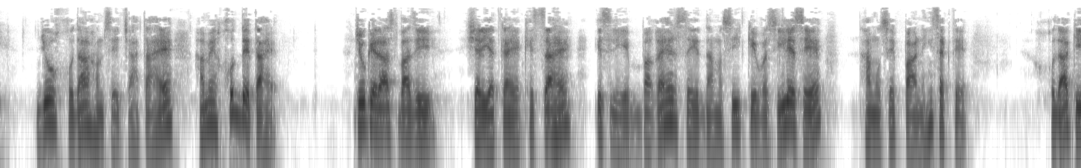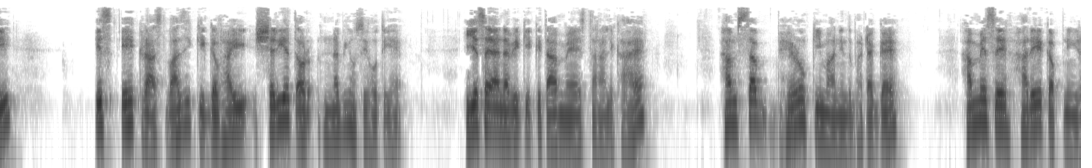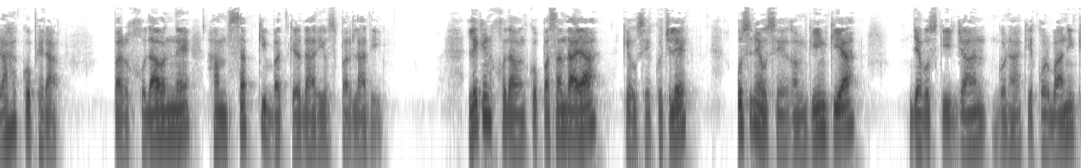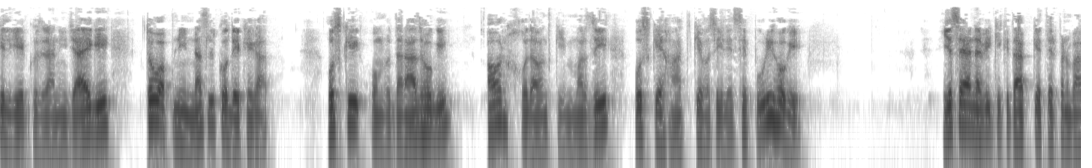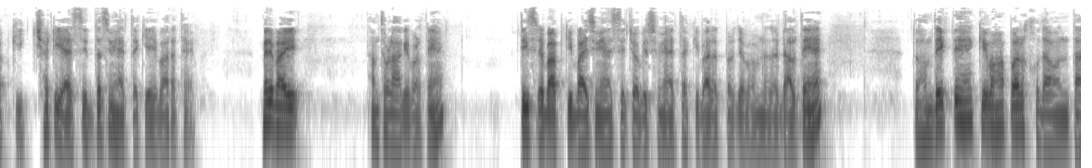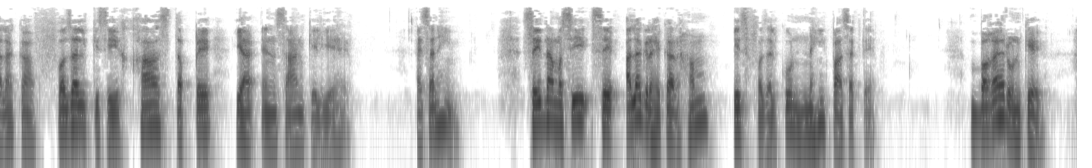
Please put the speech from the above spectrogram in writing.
جو خدا ہم سے چاہتا ہے، ہمیں خود دیتا ہے۔ چونکہ راست بازی شریعت کا ایک حصہ ہے، اس لیے بغیر سیدنا مسیح کے وسیلے سے ہم اسے پا نہیں سکتے۔ خدا کی اس ایک راست بازی کی گواہی شریعت اور نبیوں سے ہوتی ہے۔ یہ سیا نبی کی کتاب میں اس طرح لکھا ہے، ہم سب بھیڑوں کی مانند بھٹک گئے، ہم میں سے ہر ایک اپنی راہ کو پھرا، پر خداون نے ہم سب کی بد کرداری اس پر لا دی۔ لیکن خداون کو پسند آیا کہ اسے کچلے، اس نے اسے غمگین کیا جب اس کی جان گناہ کی قربانی کے لیے گزرانی جائے گی، تو وہ اپنی نسل کو دیکھے گا۔ اس کی عمر دراز ہوگی اور خداوند کی مرضی اس کے ہاتھ کے وسیلے سے پوری ہوگی۔ یہ سیا نبی کی کتاب کے ترپن باپ کی چھٹی آیت سے دسویں آیت تک یہ عبارت ہے۔ میرے بھائی، ہم تھوڑا آگے بڑھتے ہیں۔ تیسرے باپ کی بائیسویں آیت سے چوبیسویں آیت تک کی عبارت پر جب ہم نظر ڈالتے ہیں تو ہم دیکھتے ہیں کہ وہاں پر خدا و تعالی کا فضل کسی خاص طبقے یا انسان کے لیے ہے۔ ایسا نہیں۔ سیدنا مسیح سے الگ رہ کر ہم اس فضل کو نہیں پا سکتے۔ بغیر ان کے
